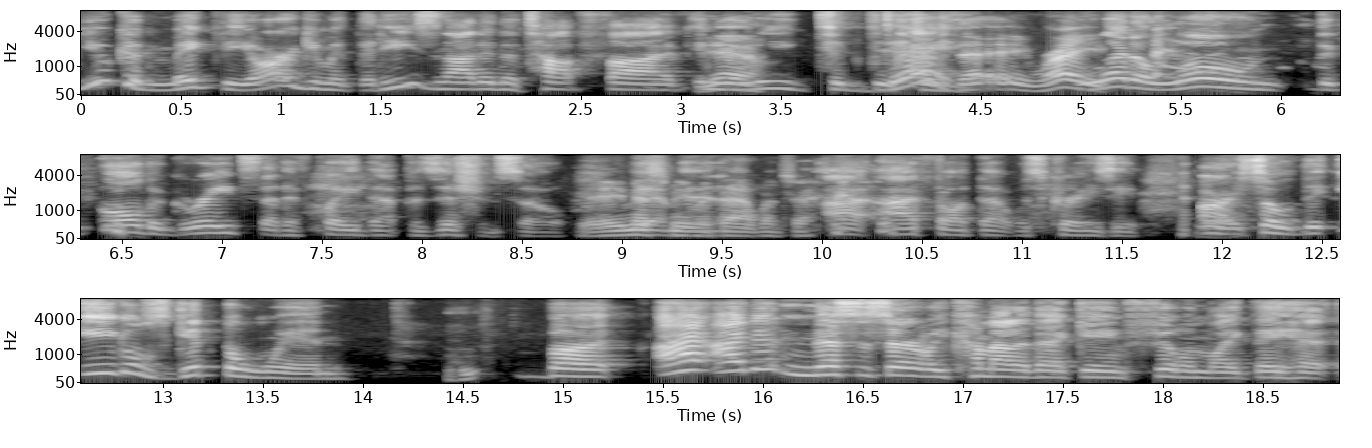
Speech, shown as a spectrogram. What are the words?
you could make the argument that he's not in the top five in yeah. the league today, today, right? Let alone the, all the greats that have played that position. So yeah, he missed yeah, me man, with that one. I, I, thought that was crazy. All right, so the Eagles get the win, mm-hmm. but I, I didn't necessarily come out of that game feeling like they had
